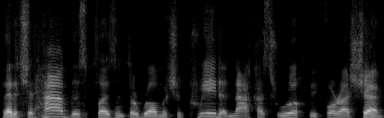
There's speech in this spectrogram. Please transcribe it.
that it should have this pleasant aroma, should create a nachas ruach before Hashem.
